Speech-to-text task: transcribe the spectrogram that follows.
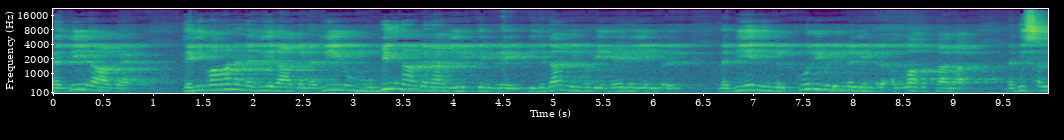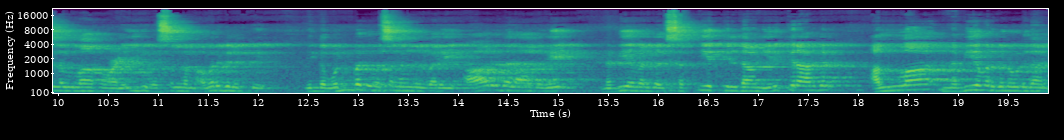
நதீராக தெளிவான நதீராக நதீரும் முபீனாக நான் இருக்கின்றேன். இதுதான் என்னுடைய வேலை என்று நதியை நீங்கள் கூறிவிடுங்கள் என்று அல்லாஹு தாலா நபி சல்லாஹு அழகி வசல்லம் அவர்களுக்கு இந்த ஒன்பது வசனங்கள் வரை ஆறுதலாகவே நபி அவர்கள் சத்தியத்தில் தான் இருக்கிறார்கள். அல்லாஹ் நபி அவர்களோடு தான்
